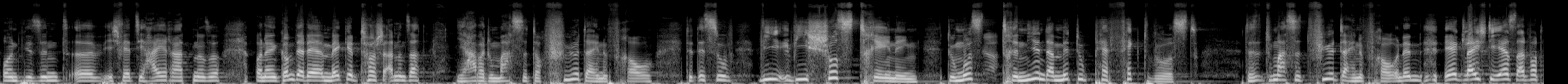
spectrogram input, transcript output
und wir sind, äh, ich werde sie heiraten und so. Und dann kommt ja der Macintosh an und sagt, ja, aber du machst es doch für deine Frau. Das ist so wie, wie Schusstraining. Du musst ja. trainieren, damit du perfekt wirst. Das, du machst es für deine Frau. Und dann er gleich die erste Antwort,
